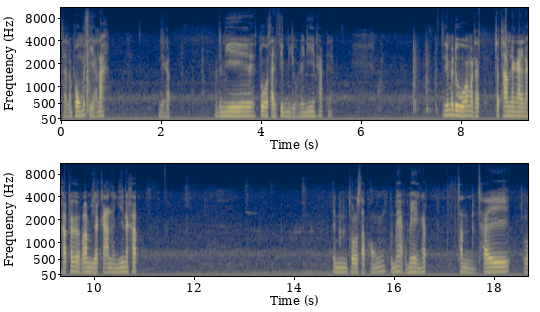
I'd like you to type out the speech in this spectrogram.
แต่ลำโพงไม่เสียนะเดี๋ยครับ มันจะมีตัวใส่ซิมอยู่ในนี้นะครับเนี่ยทีนี้มาดูว่ามันจะจะทำยังไงนะครับ ถ้าเกิดว่ามีอาการอย่างนี้นะครับ เป็นโทรศัพท์ของคุณแม่ผมเองครับ ท่านใช้โทร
